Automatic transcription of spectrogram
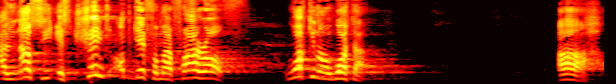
and you now see a strange object from afar off walking on water. Ah,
